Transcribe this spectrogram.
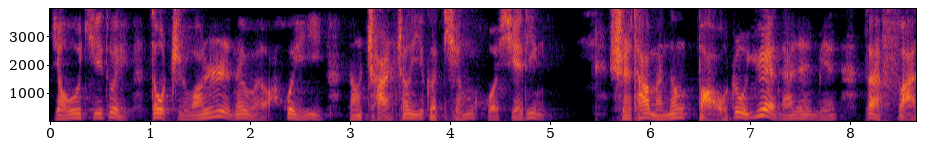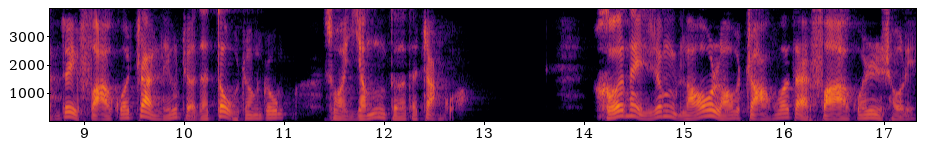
游击队都指望日内瓦会议能产生一个停火协定，使他们能保住越南人民在反对法国占领者的斗争中所赢得的战果。河内仍牢牢掌握在法国人手里。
